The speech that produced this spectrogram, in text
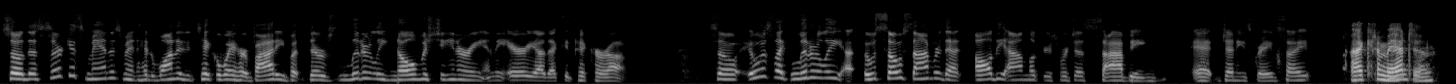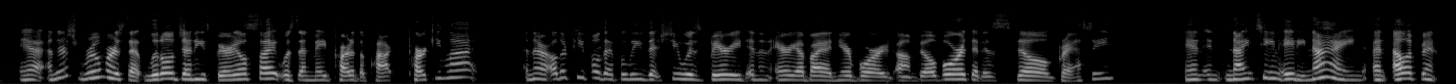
So the circus management had wanted to take away her body, but there's literally no machinery in the area that could pick her up. So it was like literally, uh, it was so somber that all the onlookers were just sobbing at Jenny's gravesite. I can imagine. Yeah, and there's rumors that little Jenny's burial site was then made part of the par- parking lot and there are other people that believe that she was buried in an area by a nearby um, billboard that is still grassy. And in 1989, an elephant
